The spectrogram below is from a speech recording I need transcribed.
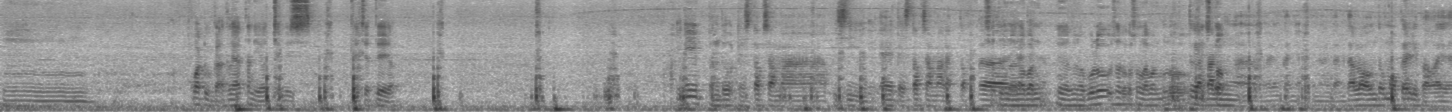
Hmm. Waduh, nggak kelihatan ya jenis gadgetnya ya. ini bentuk desktop sama PC eh desktop sama laptop Eh, Satu ya, puluh, satu delapan puluh. itu yang paling eh, paling banyak digunakan kalau untuk mobile di bawah ya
